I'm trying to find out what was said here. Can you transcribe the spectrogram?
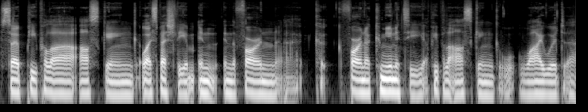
So people are asking, well, especially in in the foreign uh, co- foreigner community, people are asking why would uh,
